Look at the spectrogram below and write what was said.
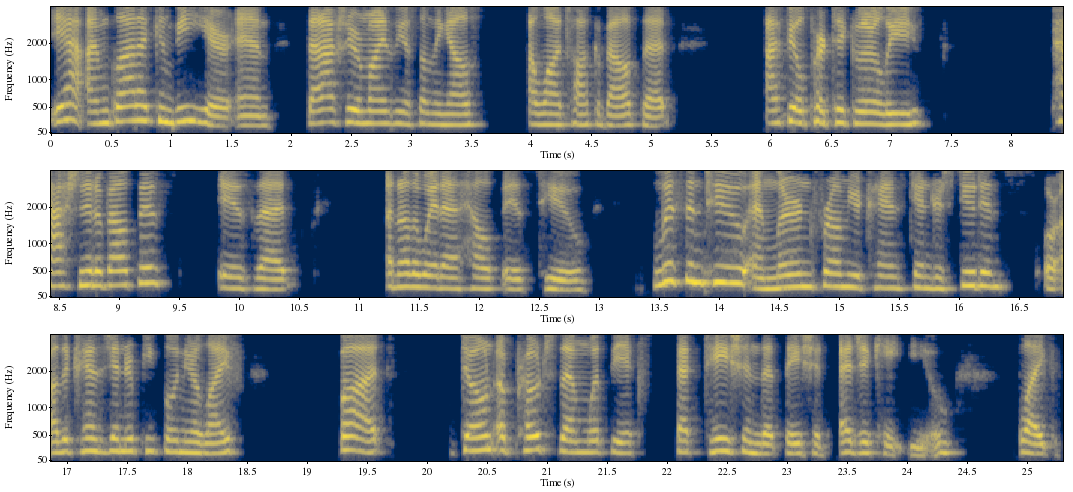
Yeah. I'm glad I can be here. And that actually reminds me of something else I want to talk about that I feel particularly passionate about this is that another way to help is to listen to and learn from your transgender students or other transgender people in your life, but don't approach them with the expectation that they should educate you. Like,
